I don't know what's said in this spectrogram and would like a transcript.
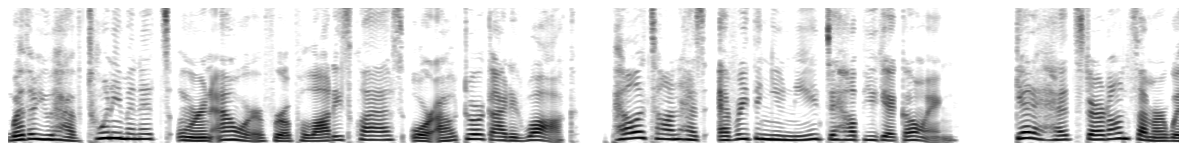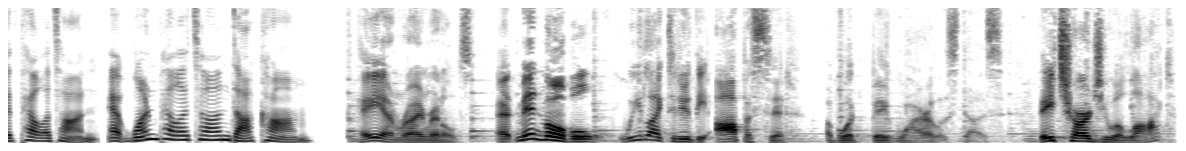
Whether you have 20 minutes or an hour for a Pilates class or outdoor guided walk, Peloton has everything you need to help you get going. Get a head start on summer with Peloton at onepeloton.com. Hey, I'm Ryan Reynolds. At Mint Mobile, we like to do the opposite of what Big Wireless does. They charge you a lot,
